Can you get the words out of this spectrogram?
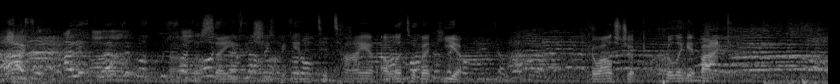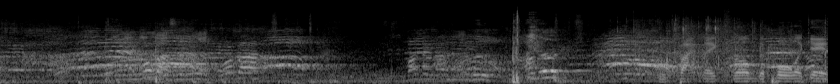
Dlaczego signs that she's beginning to tire a little bit here. Kowalczuk pulling it back. Good back leg from the pole again.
